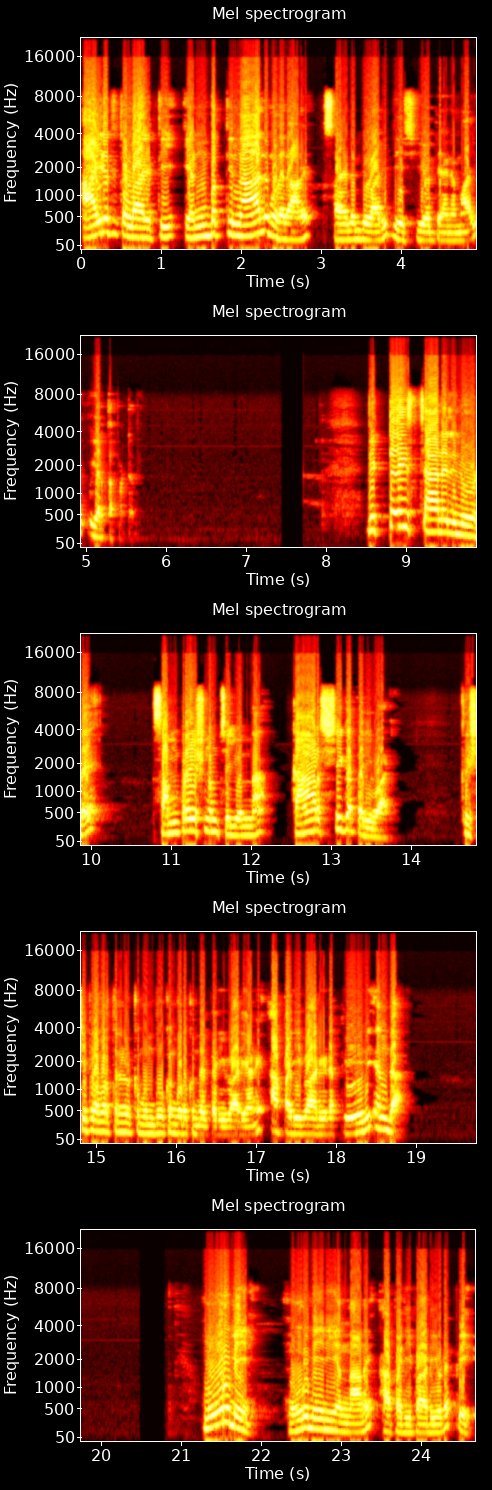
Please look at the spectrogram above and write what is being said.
ആയിരത്തി തൊള്ളായിരത്തി എൺപത്തിനാല് മുതലാണ് സൈലന്റ് വാലി ദേശീയോദ്യാനമായി ഉയർത്തപ്പെട്ടത്. വിക്ടേഴ്സ് ചാനലിലൂടെ സംപ്രേഷണം ചെയ്യുന്ന കാർഷിക പരിപാടി. കൃഷി പ്രവർത്തനങ്ങൾക്ക് മുൻതൂക്കം കൊടുക്കുന്ന പരിപാടിയാണ്. ആ പരിപാടിയുടെ പേര് എന്താണ് നൂറുമേനി. നൂറുമേനി എന്നാണ് ആ പരിപാടിയുടെ പേര്.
